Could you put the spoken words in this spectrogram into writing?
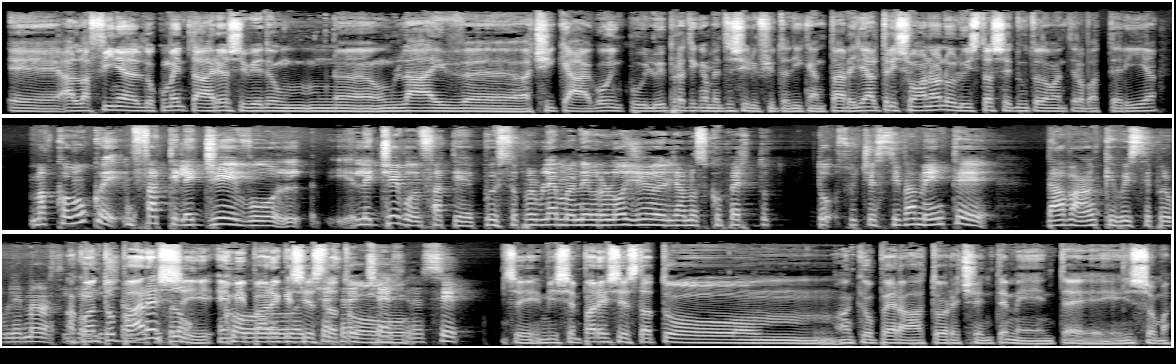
Eh, alla fine del documentario si vede un, un live eh, a Chicago in cui lui praticamente si rifiuta di cantare. Gli altri suonano lui sta seduto davanti alla batteria. Ma comunque, infatti, leggevo, leggevo infatti, che questo problema neurologico gli hanno scoperto successivamente dava anche queste problematiche. A quanto diciamo, pare blocco, sì, e mi pare che sia eccetera, stato... Eccetera, sì. Sì, mi pare sia stato um, anche operato recentemente, insomma,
